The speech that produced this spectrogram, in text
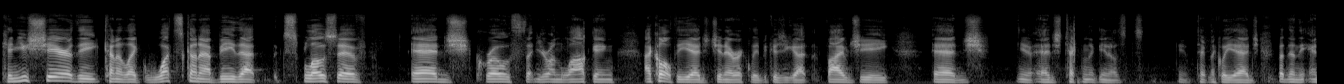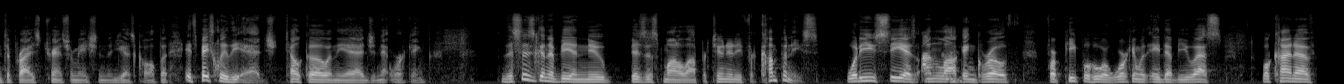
Can you share the kind of like, what's going to be that explosive edge growth that you're unlocking? I call it the edge generically because you got 5G, edge, you know, edge technically, you know, you know, technically edge, but then the enterprise transformation that you guys call it. But it's basically the edge, telco and the edge and networking. This is going to be a new business model opportunity for companies. What do you see as unlocking growth for people who are working with AWS? What kind of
